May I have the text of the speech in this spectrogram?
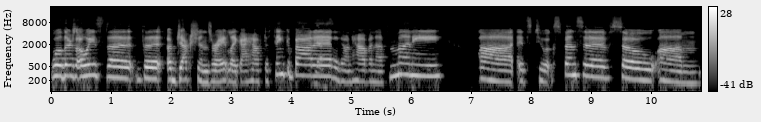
Well, there's always the the objections, right? Like I have to think about yes. it. I don't have enough money. Uh, it's too expensive. So um,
